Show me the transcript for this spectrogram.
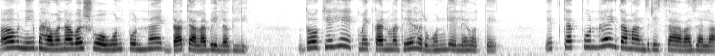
अवनी भावनावश होऊन पुन्हा एकदा त्याला बिलगली. दोघेही एकमेकांमध्ये हरवून गेले होते. इतक्यात पुन्हा एकदा मांजरीचा आवाज आला.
